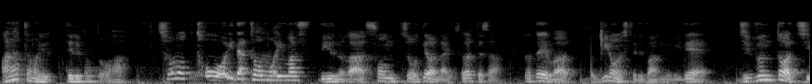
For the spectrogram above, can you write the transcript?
あなたの言ってることは、その通りだと思いますっていうのが尊重ではないんですよ。だってさ、例えば議論してる番組で、自分とは違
